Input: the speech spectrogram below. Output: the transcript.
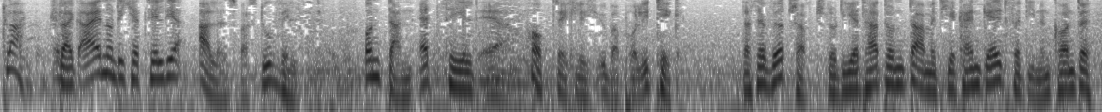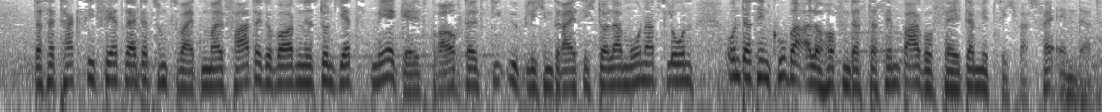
Klar, steig ein und ich erzähle dir alles, was du willst. Und dann erzählt er, hauptsächlich über Politik. Dass er Wirtschaft studiert hat und damit hier kein Geld verdienen konnte. Dass er Taxi fährt, seit er zum zweiten Mal Vater geworden ist und jetzt mehr Geld braucht als die üblichen 30 Dollar Monatslohn. Und dass in Kuba alle hoffen, dass das Embargo fällt, damit sich was verändert.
